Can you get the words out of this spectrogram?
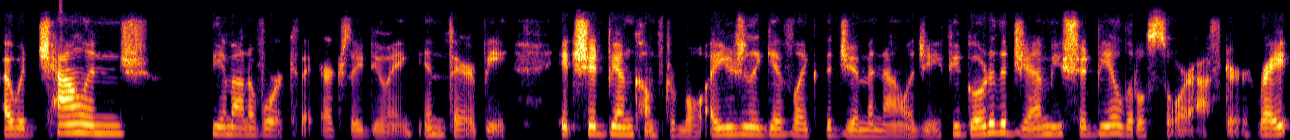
I would challenge the amount of work that you're actually doing in therapy. It should be uncomfortable. I usually give like the gym analogy. If you go to the gym, you should be a little sore after, right?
